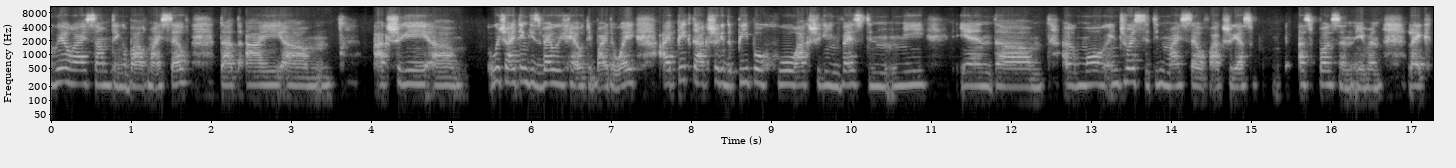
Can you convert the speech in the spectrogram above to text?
realized something about myself that I um, actually um, which I think is very healthy by the way. I picked actually the people who actually invest in me and um, are more interested in myself actually as as a person even like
